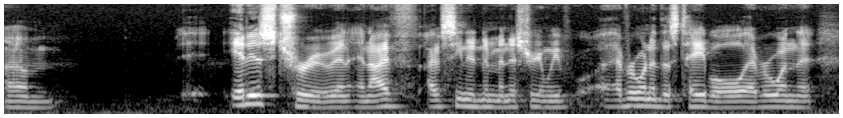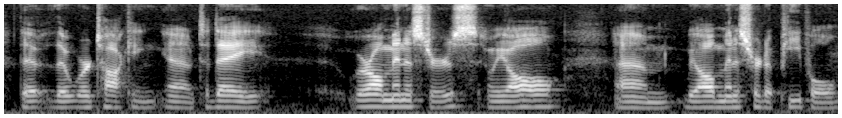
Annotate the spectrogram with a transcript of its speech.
um, it- it is true, and, and I've I've seen it in ministry, and we've everyone at this table, everyone that that, that we're talking uh, today, we're all ministers, and we all um, we all minister to people,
